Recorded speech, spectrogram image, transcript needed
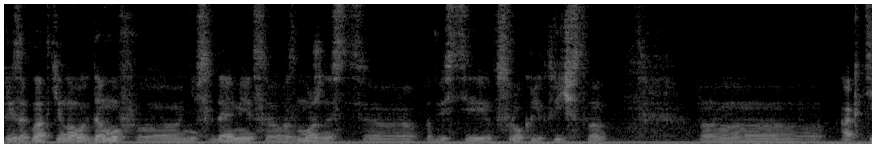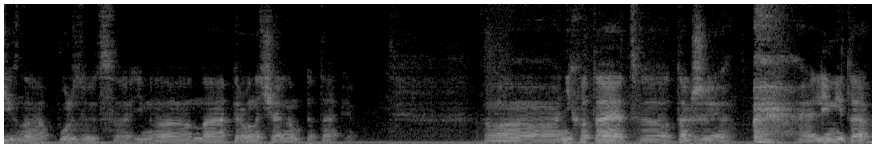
При закладке новых домов не всегда имеется возможность подвести в срок электричество, активно пользуются именно на первоначальном этапе. Э, не хватает э, также лимита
